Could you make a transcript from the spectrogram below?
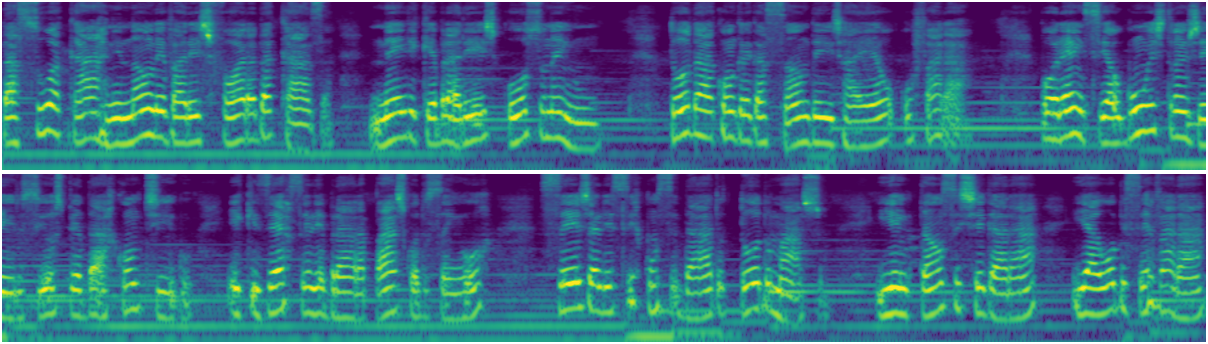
Da sua carne não levareis fora da casa, nem lhe quebrareis osso nenhum. Toda a congregação de Israel o fará. Porém, se algum estrangeiro se hospedar contigo e quiser celebrar a Páscoa do Senhor, seja-lhe circuncidado todo macho e então se chegará e a observará,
